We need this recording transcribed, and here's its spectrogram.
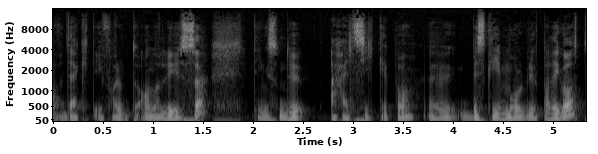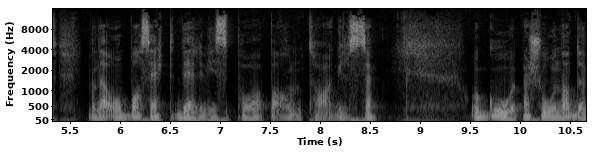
avdekt i form av analyse. Ting som du er helt sikker på beskriver målgruppa di godt, men det er òg basert delvis på, på antagelse. Og gode personer de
